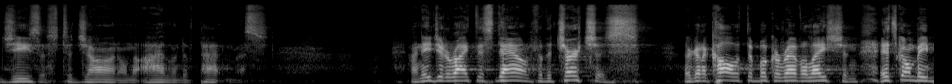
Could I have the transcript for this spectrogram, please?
Jesus to John on the island of Patmos. I need you to write this down for the churches. They're going to call it the book of Revelation. It's going to be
